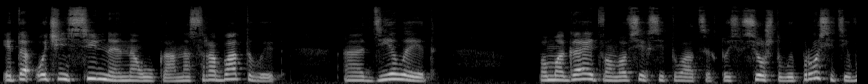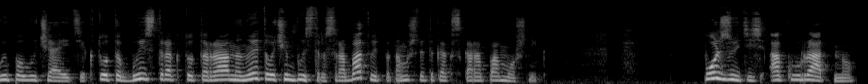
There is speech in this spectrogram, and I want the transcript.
Это очень сильная наука, она срабатывает, делает, помогает вам во всех ситуациях. То есть все, что вы просите, вы получаете. Кто-то быстро, кто-то рано, но это очень быстро срабатывает, потому что это как скоропомощник. Пользуйтесь аккуратно.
